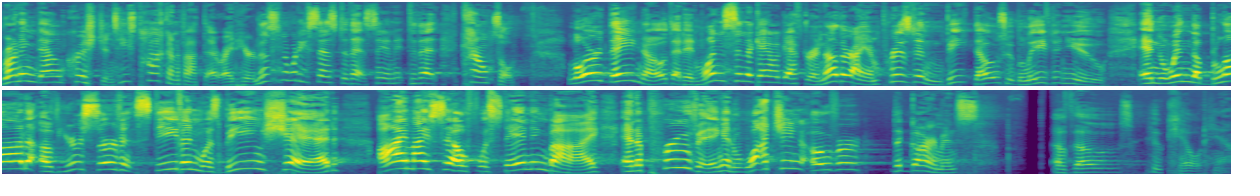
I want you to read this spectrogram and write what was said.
running down Christians. He's talking about that right here. Listen to what he says to that, to that council. Lord, they know that in one synagogue after another I imprisoned and beat those who believed in you. And when the blood of your servant Stephen was being shed, I myself was standing by and approving and watching over the garments of those who killed him.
